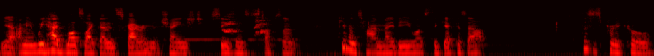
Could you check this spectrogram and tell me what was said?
yeah, I mean, we had mods like that in Skyrim that changed seasons and stuff. So, given time, maybe once the GECK is out, this is pretty cool.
